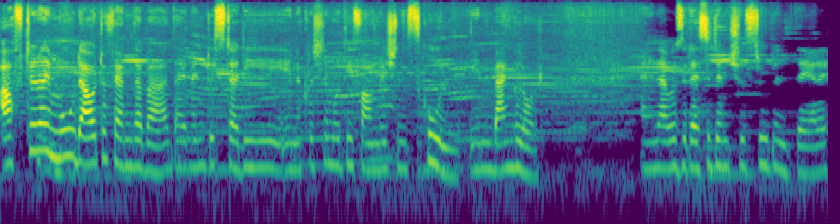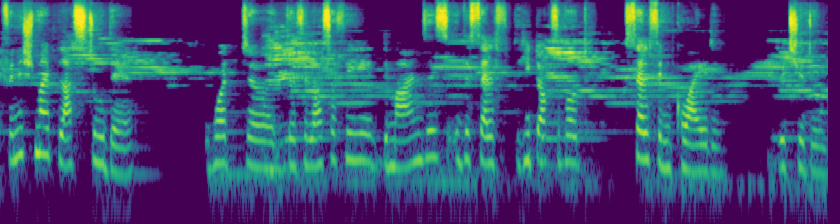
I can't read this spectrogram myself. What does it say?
After I moved out of Ahmedabad, I went to study in a Krishnamurti Foundation school in Bangalore. And I was a residential student there. I finished my plus two there. What uh, the philosophy demands is the self, he talks about self inquiry, which you do.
